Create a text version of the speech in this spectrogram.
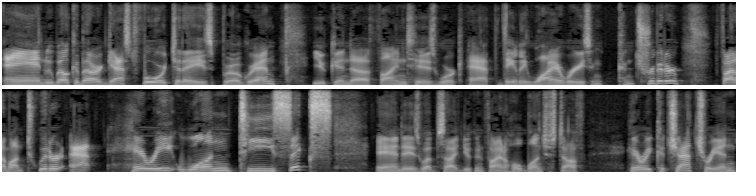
And we welcome our guest for today's program. You can uh, find his work at the Daily Wire, where he's a contributor. Find him on Twitter at Harry1T6. And his website, you can find a whole bunch of stuff. Harry Khachatrian,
